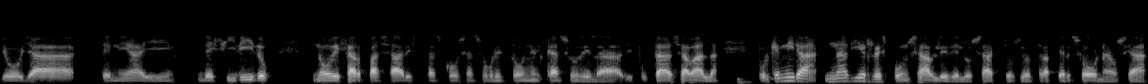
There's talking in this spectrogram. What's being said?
yo ya tenía ahí decidido no dejar pasar estas cosas, sobre todo en el caso de la diputada Zavala, porque mira, nadie es responsable de los actos de otra persona, o sea,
